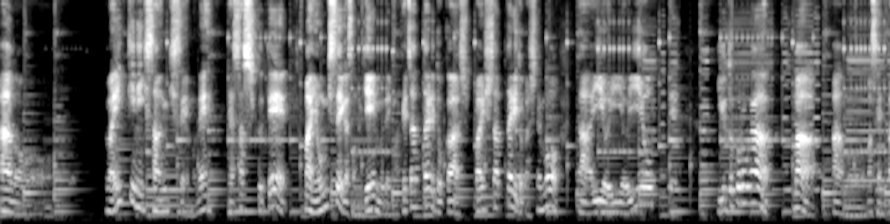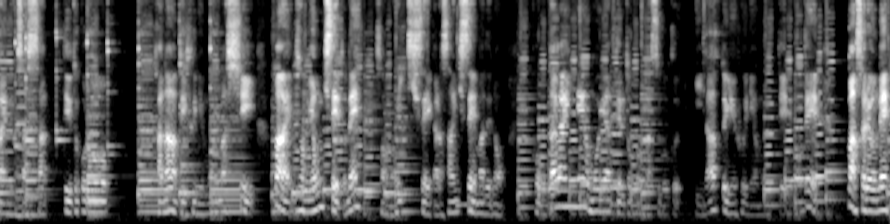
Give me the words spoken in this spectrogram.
あの、まあ、1期、2期、3期生もね、優しくて、まあ、4期生がそのゲームで負けちゃったりとか、失敗しちゃったりとかしても、ああ、いいよ、いいよ、いいよっていうところが、まあ、あの、まあ、先輩の優しさっていうところかなというふうに思いますし、まあ、その4期生とね、その1期生から3期生までの、こう、お互いにね、思い合ってるところがすごくいいなというふうに思っているので、まあ、それをね、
